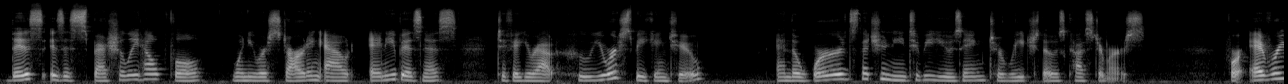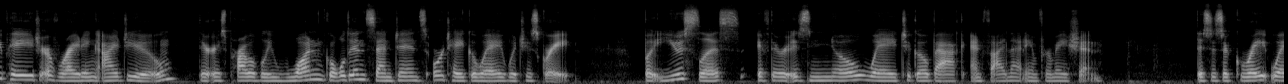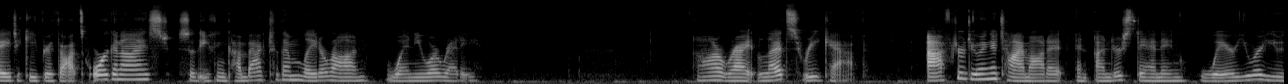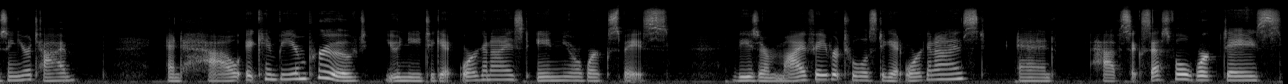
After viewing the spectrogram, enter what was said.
This is especially helpful when you are starting out any business to figure out who you are speaking to and the words that you need to be using to reach those customers. For every page of writing I do, there is probably one golden sentence or takeaway, which is great, but useless if there is no way to go back and find that information. This is a great way to keep your thoughts organized so that you can come back to them later on when you are ready. All right, let's recap. After doing a time audit and understanding where you are using your time and how it can be improved, you need to get organized in your workspace. These are my favorite tools to get organized and have successful work days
